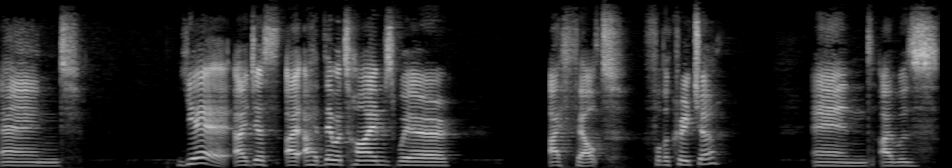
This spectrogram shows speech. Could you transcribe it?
and yeah, I just I, I there were times where I felt for the creature, and I was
